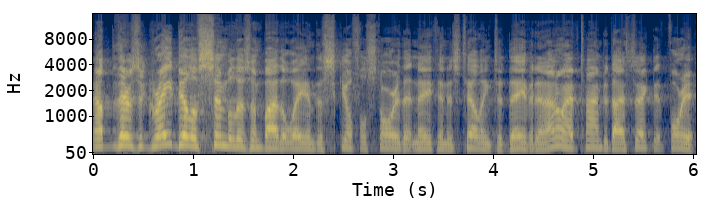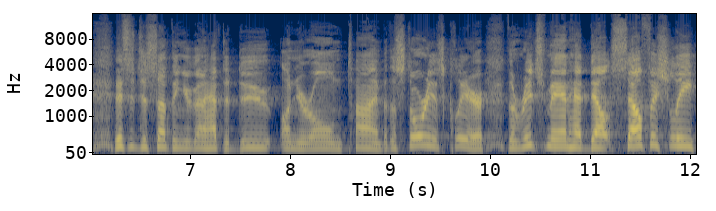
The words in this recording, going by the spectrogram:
Now, there's a great deal of symbolism, by the way, in this skillful story that Nathan is telling to David, and I don't have time to dissect it for you. This is just something you're going to have to do on your own time. But the story is clear. The rich man had dealt selfishly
